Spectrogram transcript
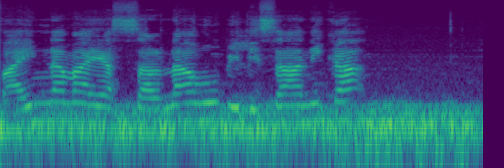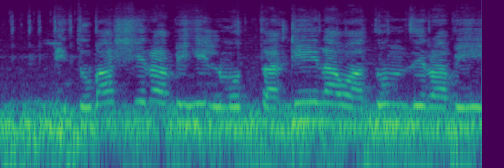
ফাইন্নামা ইয়াসসারনাহু বিলিসানিকা লিতুবাশিরা বিহিল মুত্তাকিনা ওয়া তুনজিরা বিহি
